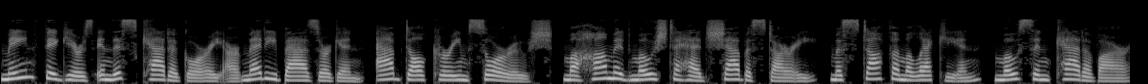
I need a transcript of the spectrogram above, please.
Main figures in this category are Mehdi Bazargan, Abdolkarim Soroush, Muhammad Mojtahed Shabastari, Mustafa Malekian, Mohsen Kadivar,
